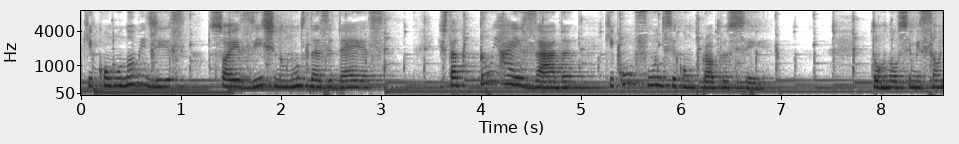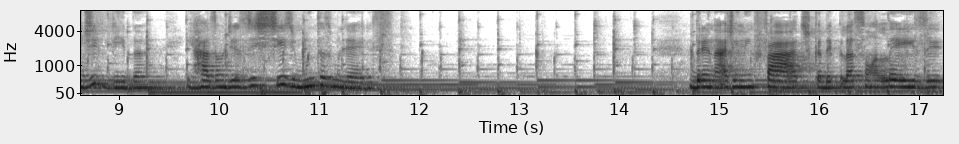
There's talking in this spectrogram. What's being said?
que, como o nome diz, só existe no mundo das ideias, está tão enraizada que confunde-se com o próprio ser. Tornou-se missão de vida e razão de existir de muitas mulheres. Drenagem linfática, depilação a laser,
